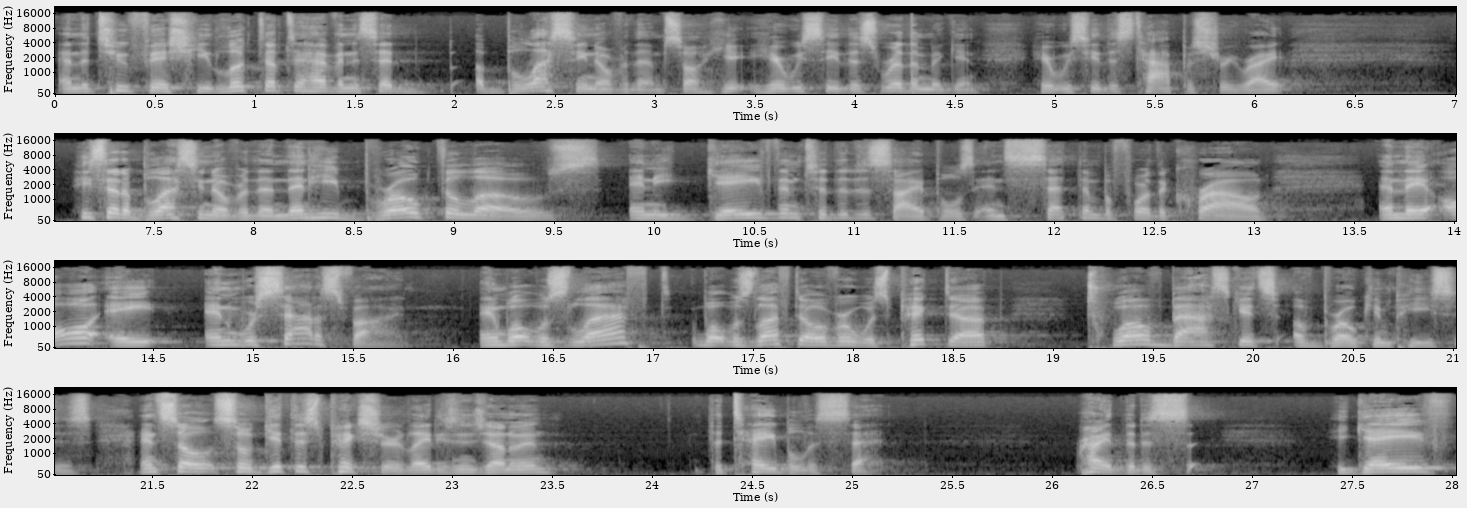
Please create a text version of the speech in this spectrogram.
and the two fish, he looked up to heaven and said, A blessing over them. So, here, here we see this rhythm again. Here we see this tapestry, right? He said, A blessing over them. Then he broke the loaves and he gave them to the disciples and set them before the crowd. And they all ate and were satisfied. And what was left, what was left over was picked up 12 baskets of broken pieces. And so, so get this picture, ladies and gentlemen. The table is set right? That he gave,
